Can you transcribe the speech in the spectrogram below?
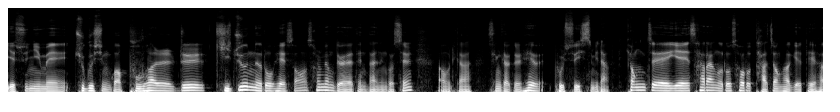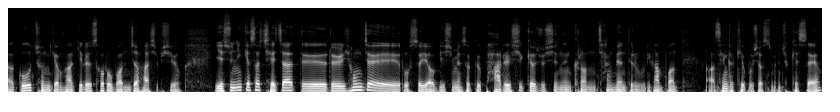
예수님의 죽으심과 부활을 기준으로 해서 설명되어야 된다는 것을 어, 우리가 생각을 해 볼 수 있습니다. 형제의 사랑으로 서로 다정하게 대하고 존경하기를 서로 먼저 하십시오. 예수님께서 제자들을 형제로서 여기시면서 그 발을 씻겨주시는 그런 장면들을 우리가 한번 어, 생각해 보셨으면 좋겠어요.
